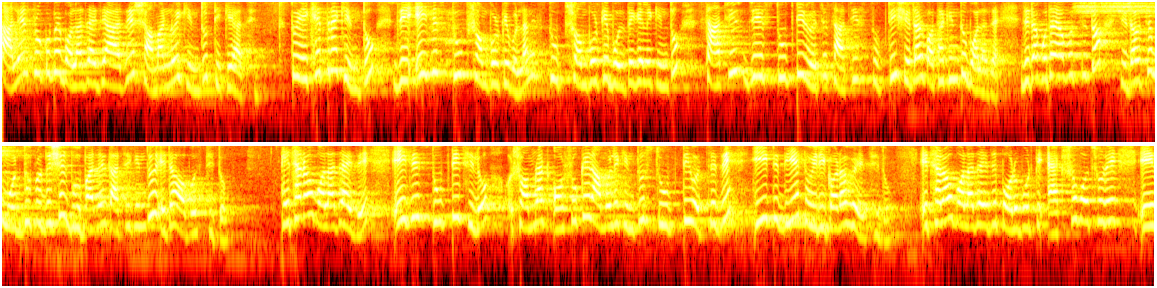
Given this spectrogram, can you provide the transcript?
কালের প্রকোপে বলা যায় যে আজের সামান্যই কিন্তু টিকে আছে। তো এক্ষেত্রে কিন্তু যে এই যে স্তূপ সম্পর্কে বললাম স্তূপ সম্পর্কে বলতে গেলে কিন্তু সাঁচির যে স্তূপটি রয়েছে, সাঁচির স্তূপটি সেটার কথা কিন্তু বলা যায়। যেটা কোথায় অবস্থিত? সেটা হচ্ছে মধ্যপ্রদেশের ভোপালের কাছে কিন্তু এটা অবস্থিত। এছাড়াও বলা যায় যে এই যে স্তূপটি ছিল, সম্রাট অশোকের আমলে কিন্তু স্তূপটি হচ্ছে যে ইট দিয়ে তৈরি করা হয়েছিল। এছাড়াও বলা যায় যে পরবর্তী একশো বছরে এর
